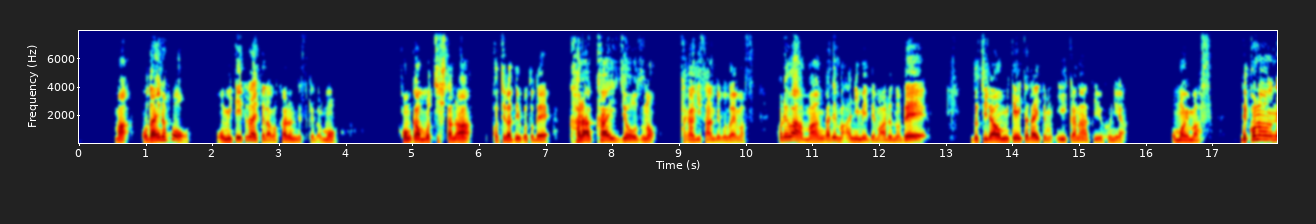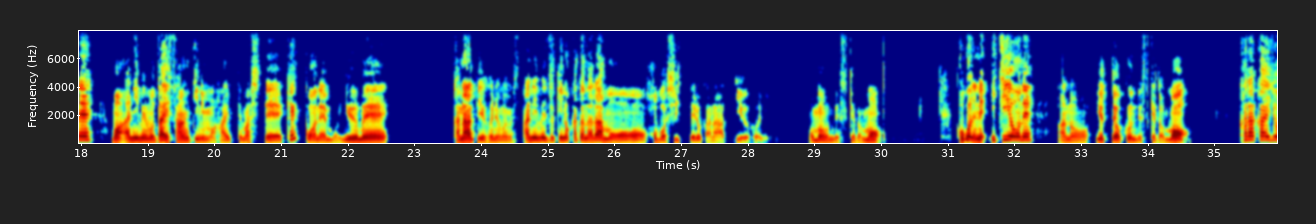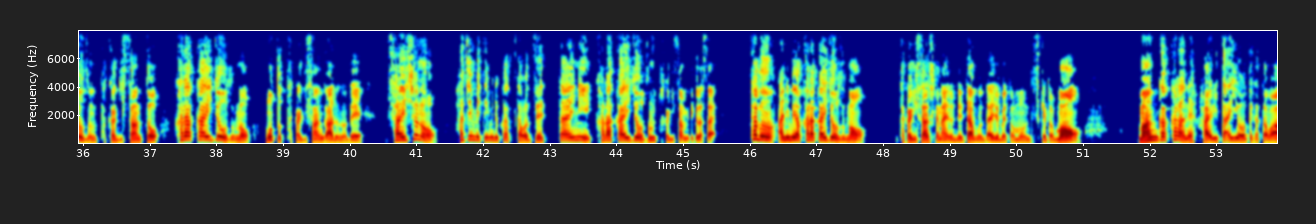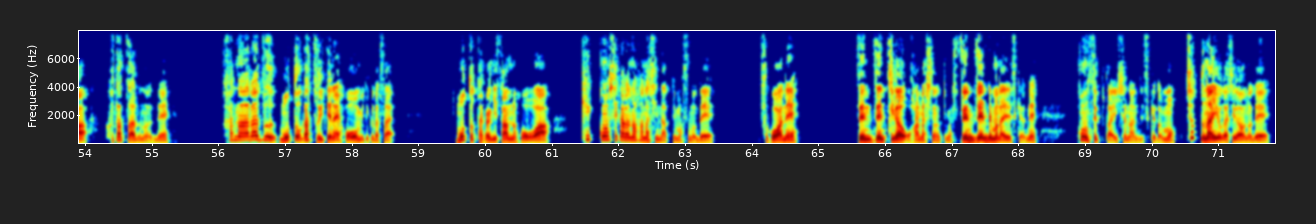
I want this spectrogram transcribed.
まあ、お題の方を見ていただいたらわかるんですけども、今回お持ちしたのはこちらということで、からかい上手の高木さんでございます。これは漫画でもアニメでもあるので、どちらを見ていただいてもいいかなというふうには思います。で、このね、もうアニメも第3期にも入ってまして、結構ね、もう有名かなっていうふうに思います。アニメ好きの方ならもうほぼ知ってるかなっていうふうに思うんですけども、ここでね、一応ね、あの、言っておくんですけども、からかい上手の高木さんと、からかい上手の元高木さんがあるので、最初の初めて見る方は絶対にからかい上手の高木さんを見てください。多分アニメはからかい上手の高木さんしかないので多分大丈夫だと思うんですけども、漫画からね、入りたいよって方は、二つあるのでね、必ず元がついてない方を見てください。元高木さんの方は、結婚してからの話になってますので、そこはね、全然違うお話となってます。全然でもないですけどね。コンセプトは一緒なんですけども、ちょっと内容が違うので、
